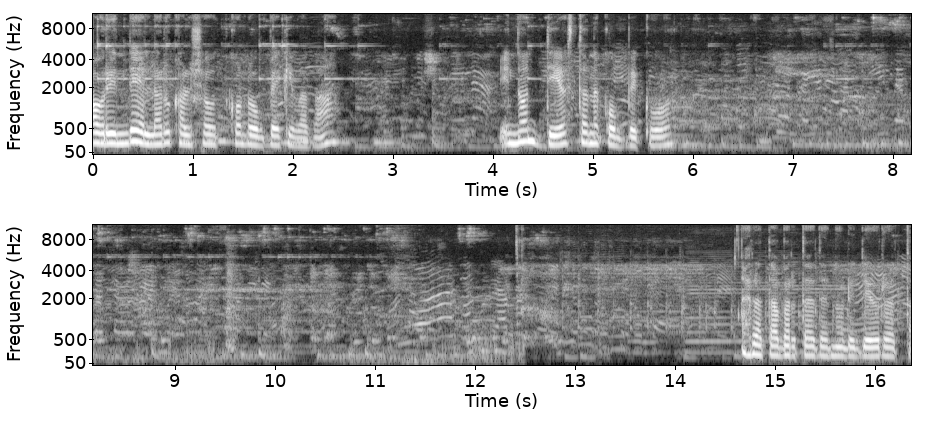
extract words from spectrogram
ಅವರಿಂದ ಎಲ್ಲರೂ ಕಳಶ ಹೊತ್ಕೊಂಡು ಹೋಗ್ಬೇಕು ಇವಾಗ. ಇನ್ನೊಂದು ದೇವಸ್ಥಾನಕ್ಕೆ ಹೋಗಬೇಕು. ರಥ ಬರ್ತಾ ಇದೆ ನೋಡಿ ದೇವ್ರ ರಥ.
